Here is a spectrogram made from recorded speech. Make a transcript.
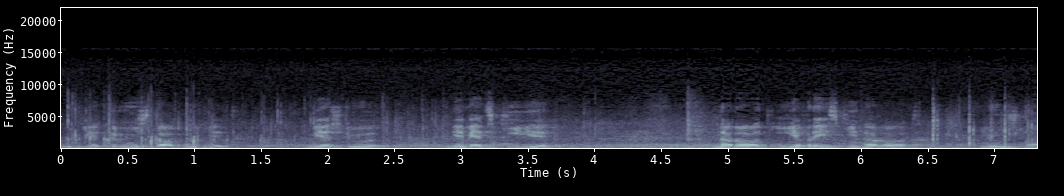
будет, дружба будет между немецкий народ и еврейский народ. Нужно.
